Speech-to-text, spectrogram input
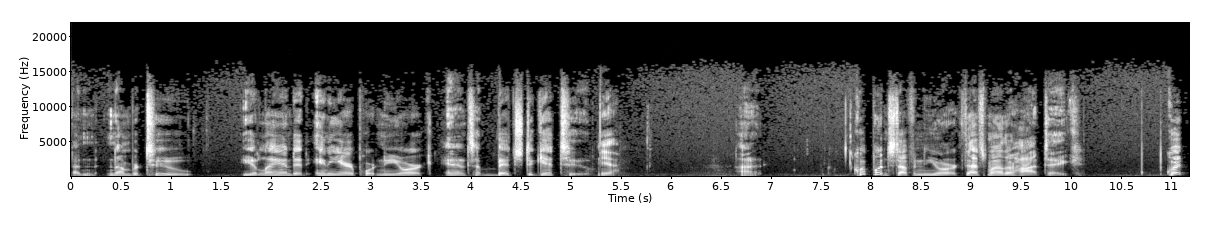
Uh, n- number two, you land at any airport in New York and it's a bitch to get to. yeah, Quit putting stuff in New York. That's my other hot take. Quit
